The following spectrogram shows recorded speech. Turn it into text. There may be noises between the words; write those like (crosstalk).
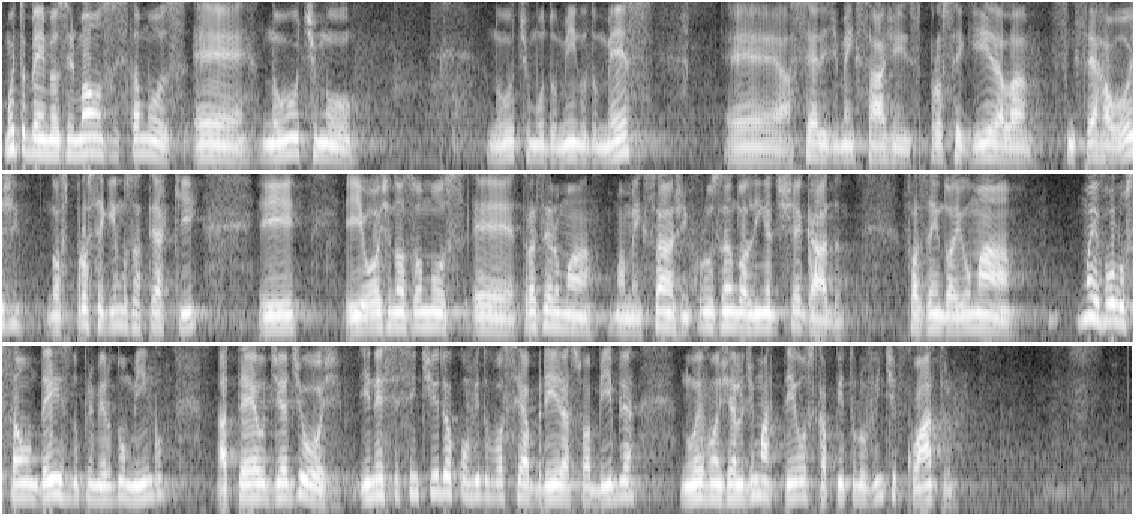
Muito bem, meus irmãos, estamos é, no, último, no último domingo do mês. É, a série de mensagens Prosseguir, ela se encerra hoje. Nós prosseguimos até aqui e, e hoje nós vamos é, trazer uma, uma mensagem cruzando a linha de chegada, fazendo aí uma, uma evolução desde o primeiro domingo até o dia de hoje. E nesse sentido, eu convido você a abrir a sua Bíblia no Evangelho de Mateus, capítulo 24,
